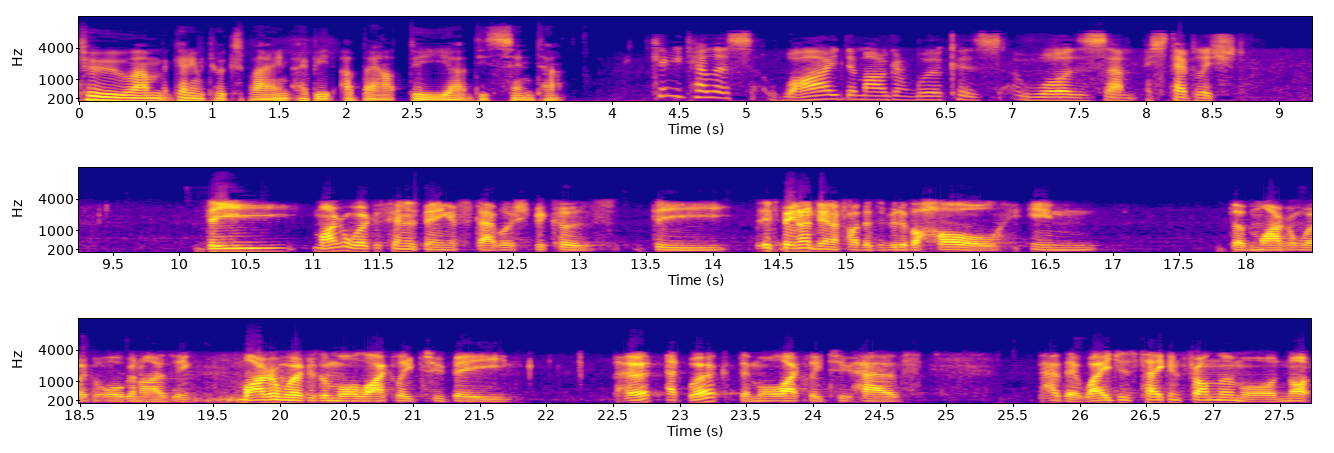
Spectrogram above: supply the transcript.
to um, get him to explain a bit about the uh, this centre. Can you tell us why the migrant workers was um, established? The migrant workers centre is being established because the it's been identified there's a bit of a hole in the migrant worker organising. Migrant workers are more likely to be hurt at work. They're more likely to have have their wages taken from them or not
